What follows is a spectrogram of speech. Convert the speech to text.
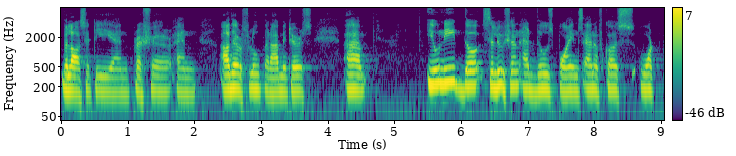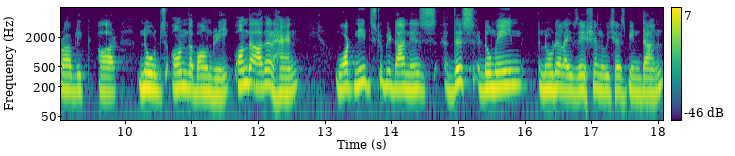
velocity and pressure and other flow parameters. Um, you need the solution at those points and of course, what probably are nodes on the boundary. On the other hand, what needs to be done is this domain nodalization which has been done.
